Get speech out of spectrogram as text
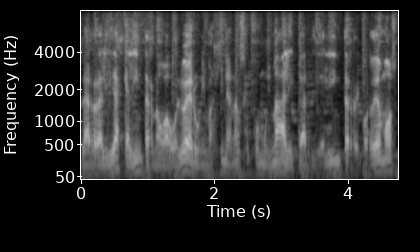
La realidad es que al Inter no va a volver, uno imagina, ¿no? Se fue muy mal Icardi del Inter, recordemos,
